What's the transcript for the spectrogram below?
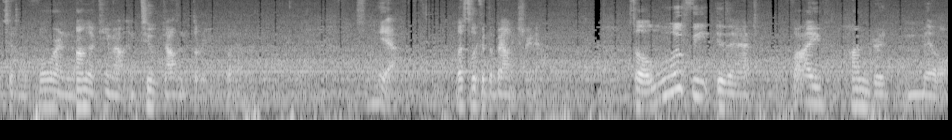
in 2004 and the manga came out in 2003, whatever. So yeah, let's look at the bounty straight now. So Luffy is at 500 mil.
